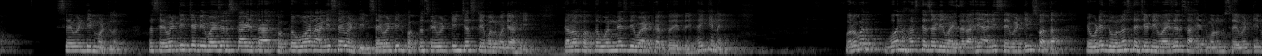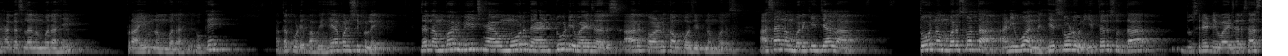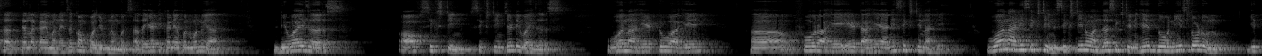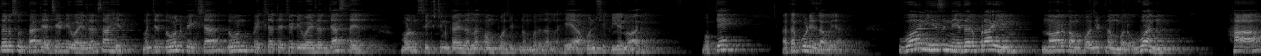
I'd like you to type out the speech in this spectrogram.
सेवन्टीन म्हटलं. तर सेवन्टीनचे डिवायझर्स काय येतात? फक्त वन आणि सेवन्टीन सेवन्टीन फक्त सेवन्टीनच्याच टेबलमध्ये आहे. त्याला फक्त वननेच डिवाइड करता येते. है की नाही? बरोबर? वन हाच त्याचा डिवायझर आहे आणि सेवन्टीन स्वतः. एवढे दोनच त्याचे डिवायझर्स आहेत म्हणून सेवन्टीन हा कसला नंबर आहे? प्राईम नंबर आहे ओके आता पुढे पाहूया. हे आपण शिकलोय. The number which have more than two divisors are called composite numbers असा नंबर की ज्याला तो नंबर स्वतः आणि वन हे सोडून इतर सुद्धा दुसरे डिवायझर्स असतात त्याला काय म्हणायचं? कंपोजिट नंबर्स आता या ठिकाणी आपण म्हणूया डिवायझर्स ऑफ सिक्स्टीन. सिक्स्टीनचे डिवायझर्स वन आहे टू आहे फोर आहे एट आहे आणि सिक्स्टीन आहे. वन आणि सिक्स्टीन सिक्स्टीन वन जा सिक्स्टीन हे दोन्ही सोडून इतर सुद्धा त्याचे डिवायझर्स आहेत. म्हणजे दोनपेक्षा दोनपेक्षा त्याचे डिवायझर जास्त आहेत. म्हणून सिक्स्टीन काय झाला? कंपोजिट नंबर झाला. हे आपण शिकलेलो आहे. ओके? आता पुढे जाऊया. One is neither prime nor composite number one. हा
